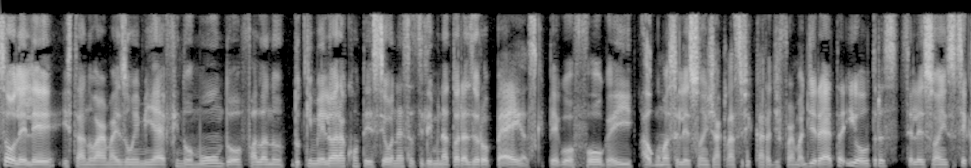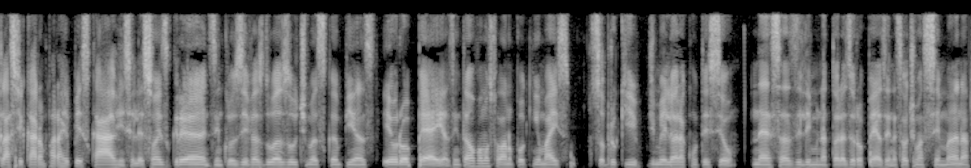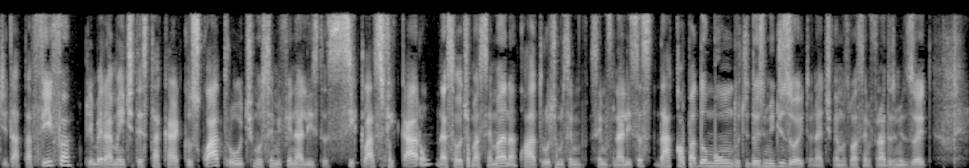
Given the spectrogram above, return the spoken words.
Sou Lele, está no ar mais um MF no Mundo, falando do que melhor aconteceu nessas eliminatórias europeias, que pegou fogo aí. Algumas seleções já classificaram de forma direta e outras seleções se classificaram para repescagem, seleções grandes, inclusive as duas últimas campeãs europeias. Então vamos falar um pouquinho mais sobre o que de melhor aconteceu nessas eliminatórias europeias nessa última semana de data FIFA. Primeiramente, destacar que os quatro últimos semifinalistas se classificaram nessa última semana, quatro últimos semifinalistas da Copa do Mundo de 2018. Né? Tivemos uma semifinal de 2018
